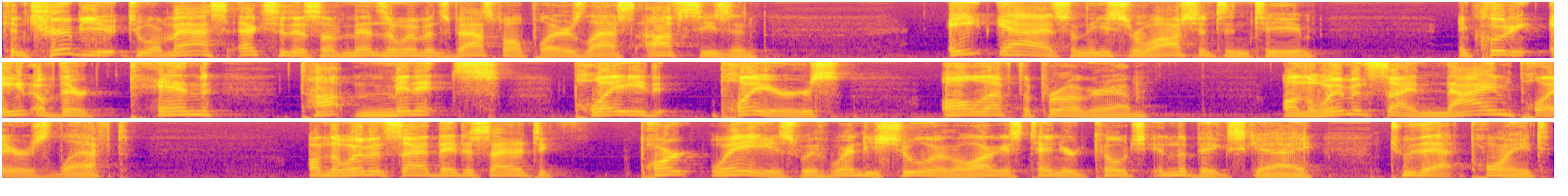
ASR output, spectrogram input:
contribute to a mass exodus of men's and women's basketball players last offseason. Eight guys from the Eastern Washington team, including eight of their 10 top minutes played players, all left the program. On the women's side, nine players left. On the women's side, they decided to part ways with Wendy Schuller, the longest tenured coach in the Big Sky, to that point.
